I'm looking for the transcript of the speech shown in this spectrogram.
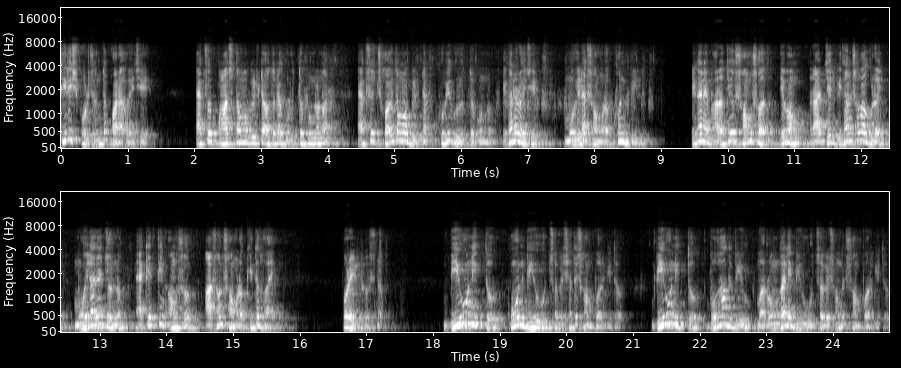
তিরিশ পর্যন্ত করা হয়েছে। একশো পাঁচতম বিলটা অতটা গুরুত্বপূর্ণ নয়, একশো ছয়তম বিলটা খুবই গুরুত্বপূর্ণ। এখানে রয়েছে মহিলা সংরক্ষণ বিল। এখানে ভারতীয় সংসদ এবং রাজ্যের বিধানসভাগুলোয় মহিলাদের জন্য একের তিন অংশ আসন সংরক্ষিত হয়। পরের প্রশ্ন। বিহু নৃত্য কোন বিহু উৎসবের সাথে সম্পর্কিত? বিহু নৃত্য বহাগ বিহু বা রঙ্গালী বিহু উৎসবের সঙ্গে সম্পর্কিত।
